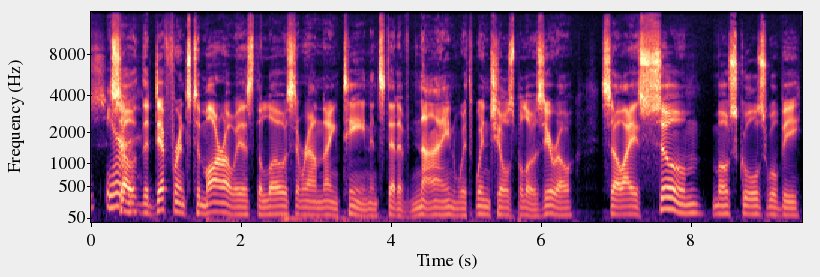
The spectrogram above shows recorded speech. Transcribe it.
tests. Yeah. So the difference tomorrow is the lows around 19 instead of 9 with wind chills below zero. So I assume most schools will be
